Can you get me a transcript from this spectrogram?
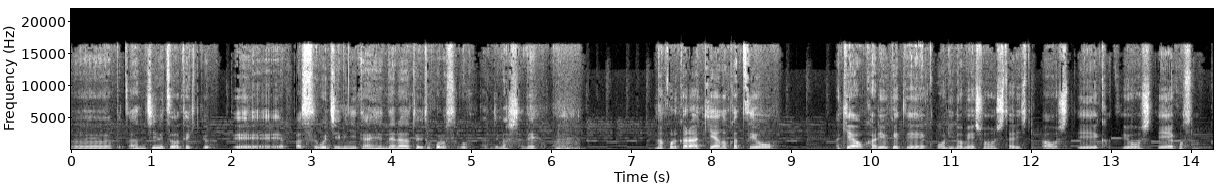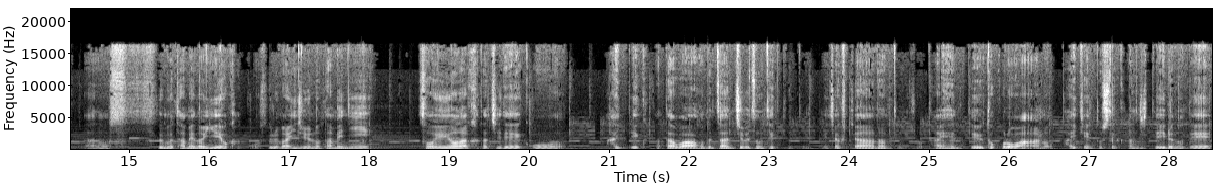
うん、やっぱ残地物の撤去って、やっぱすごい地味に大変だなというところをすごく感じましたね。うん。まあこれから空き家の活用、空き家を借り受けて、こうリノベーションしたりとかをして、活用して、こう住む、あの、住むための家を確保する、まあ移住のために、そういうような形で、こう、入っていく方は、本当に残地物の撤去ってめちゃくちゃ、なんて言うんでしょう、大変っていうところは、あの、体験として感じているので、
